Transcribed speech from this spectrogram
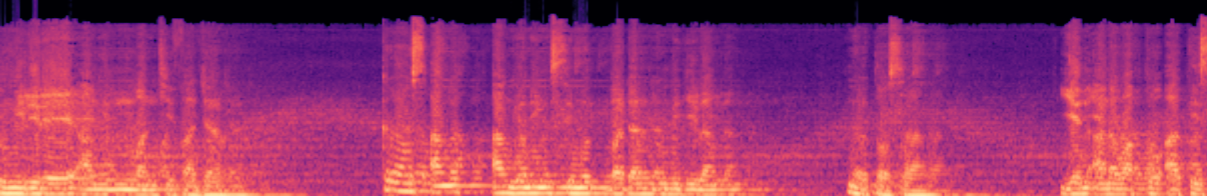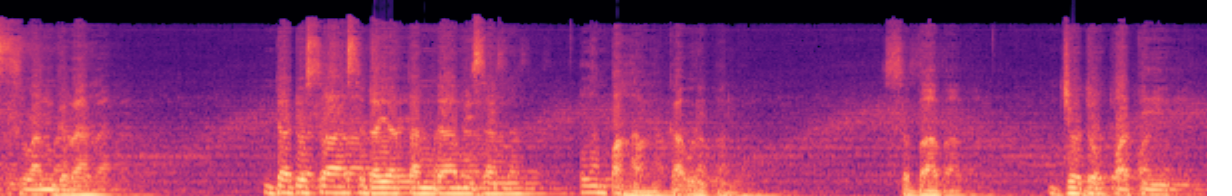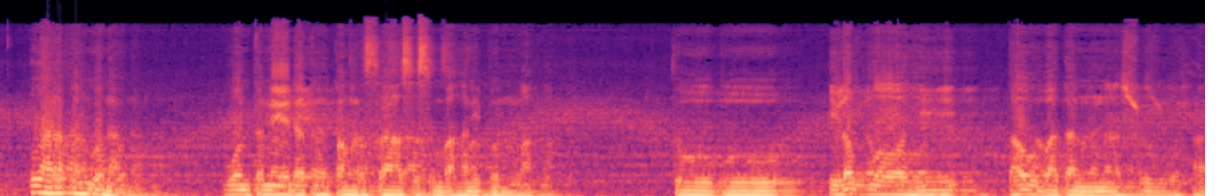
Sumilire angin wanci fajar. Keraus anget anggening simut badan gumigilang Ngertosa Yen ana waktu atis lan gerah. Dadosa sedaya tanda mizan Lampahan kauripan. Sebab Jodoh pati lara panggona Wontene datang pangersa sesembahanipun makhluk tubu ilallahi taubatan nasuha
